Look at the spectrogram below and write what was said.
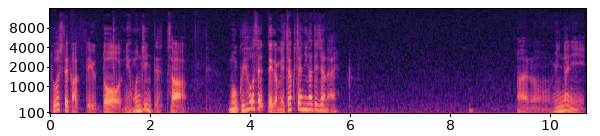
どうしてかっていうと日本人ってさ目標設定がめちゃくちゃ苦手じゃない？あのみんなに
